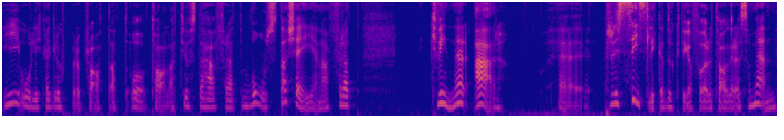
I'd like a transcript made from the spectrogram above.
i olika grupper och pratat och talat just det här för att boosta tjejerna. För att kvinnor är eh, precis lika duktiga företagare som män.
